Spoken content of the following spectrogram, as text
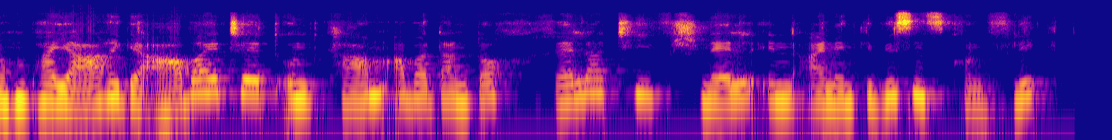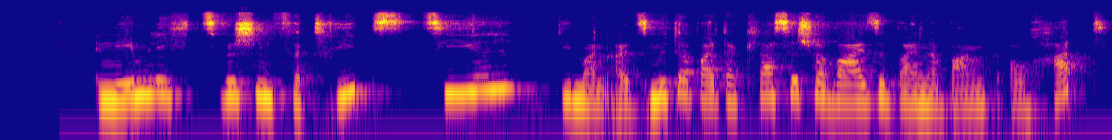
noch ein paar Jahre gearbeitet und kam aber dann doch relativ schnell in einen Gewissenskonflikt, nämlich zwischen Vertriebsziel, die man als Mitarbeiter klassischerweise bei einer Bank auch hat,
